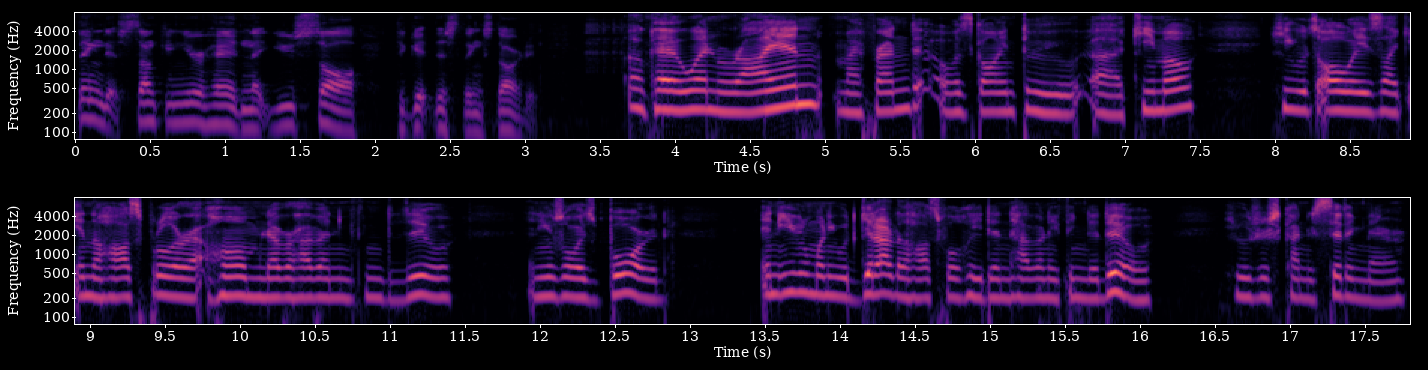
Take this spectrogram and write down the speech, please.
thing that sunk in your head and that you saw to get this thing started? Okay, when Ryan, my friend, was going through uh, chemo, he was always like in the hospital or at home, never have anything to do, and he was always bored. And even when he would get out of the hospital, he didn't have anything to do. He was just kind of sitting there.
